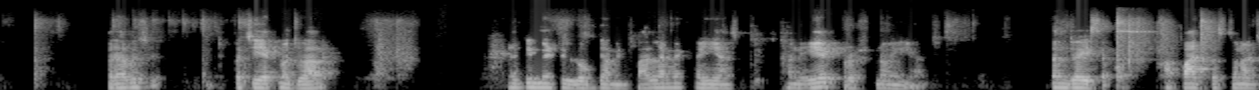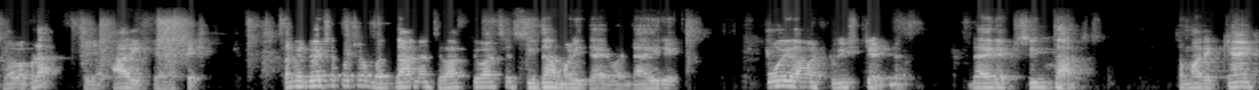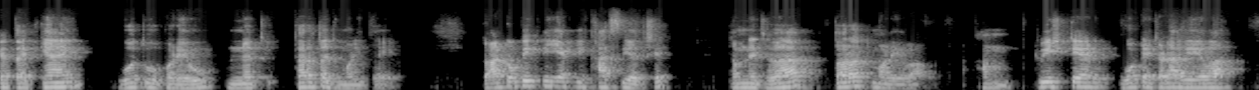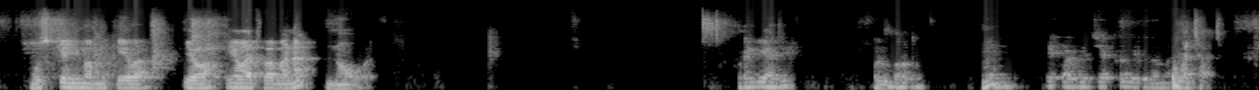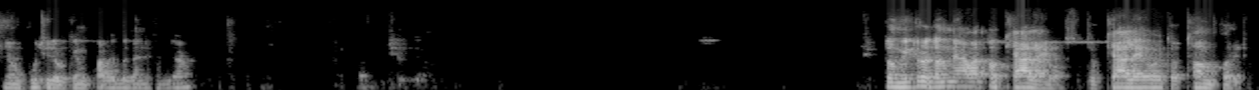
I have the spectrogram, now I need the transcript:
બરાબર છે? પછી એકનો જવાબ અલ્ટિમેટલી લોકજામ ઇન પાર્લામેન્ટ અહીંયા સુધી. અને એક પ્રશ્ન અહીંયા છે તમે જોઈ શકો. આ પાંચ વસ્તુના જવાબ આપણા આ રીતે હશે. તમે જોઈ શકો છો, બધાના જવાબ કેવા છે? સીધા મળી જાય એવા, ડાયરેક્ટ. કોઈ આમાં ટ્વિસ્ટેડ નથી. ડાયરેક્ટ સીધા જ. તમારે ક્યાંય કરતા ક્યાંય ગોતવું પડે એવું નથી. તરત જ મળી જાય તો આ ટોપિકની એક ખાસિયત છે. તમને જવાબ તરત મળે એવા. આમ ટ્વિસ્ટેડ, ગોટે ચડાવે એવા, મુશ્કેલીમાં મૂકે એવા. એવા એવા જવાબ આના ન હોય પૂરી ગયા છે ઓલું કરો તો એક વાર ચેક કરી લીધું તમે અચ્છા અચ્છા એટલે હું પૂછી દઉં કેમ ફાવે બધાને સમજાણું તો મિત્રો તમને આ વાતનો ખ્યાલ આવ્યો હશે જો ખ્યાલ આવ્યો હોય તો થંબ કરજો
